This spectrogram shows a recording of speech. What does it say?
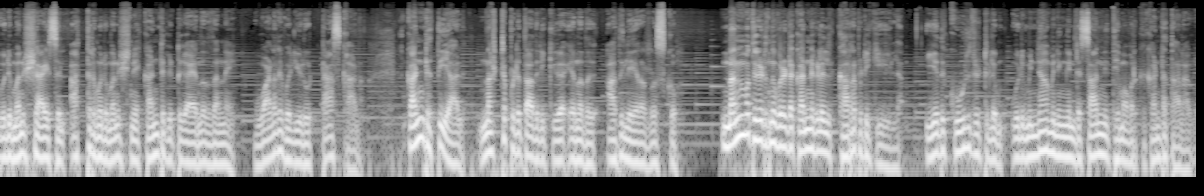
ഒരു മനുഷ്യായുസിൽ അത്തരമൊരു മനുഷ്യനെ കണ്ടുകിട്ടുക എന്നത് തന്നെ വളരെ വലിയൊരു ടാസ്ക്കാണ്. കണ്ടെത്തിയാൽ നഷ്ടപ്പെടുത്താതിരിക്കുക എന്നത് അതിലേറെ റിസ്ക്കും. നന്മ തേടുന്നവരുടെ കണ്ണുകളിൽ കറ പിടിക്കുകയില്ല. ഏത് കൂരിരുട്ടിലും ഒരു മിന്നാമിനുങ്ങിന്റെ സാന്നിധ്യം അവർക്ക് കണ്ടെത്താനാകും.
